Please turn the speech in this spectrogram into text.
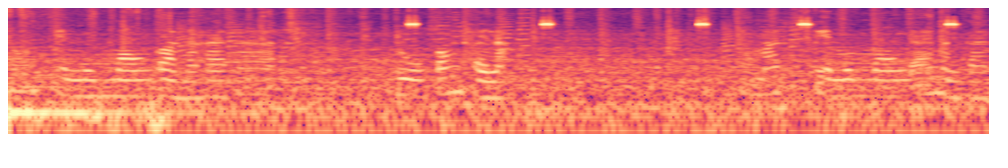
ต้องเปลี่ยนมุมมองก่อนนะคะถ้าดูกล้องถอยหลังสามารถเปลี่ยนมุมมองได้เหมือนกัน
